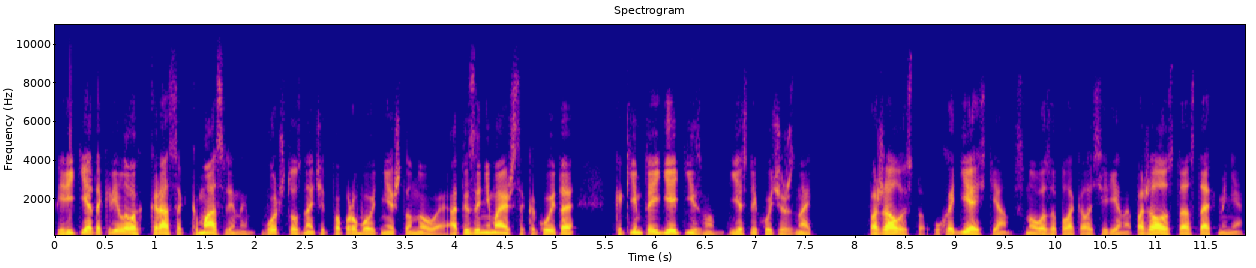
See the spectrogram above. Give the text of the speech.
«Перейти от акриловых красок к масляным? Вот что значит попробовать нечто новое. А ты занимаешься какой-то... каким-то идиотизмом, если хочешь знать». «Пожалуйста, уходи, Астян», — снова заплакала Сирена. «Пожалуйста, оставь меня».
